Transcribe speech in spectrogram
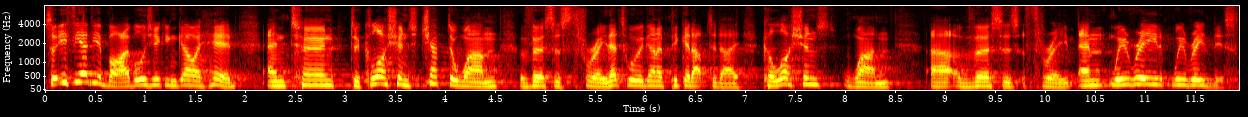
So if you have your Bibles, you can go ahead and turn to Colossians chapter 1, verses 3. That's where we're going to pick it up today. Colossians 1, uh, verses 3. And we read, we read this.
